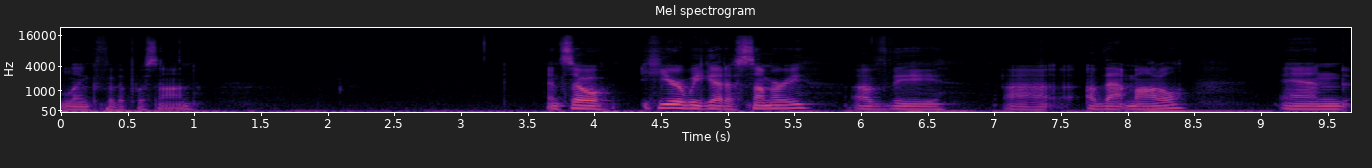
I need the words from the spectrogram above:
link for the Poisson. And so here we get a summary of the uh, of that model, and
